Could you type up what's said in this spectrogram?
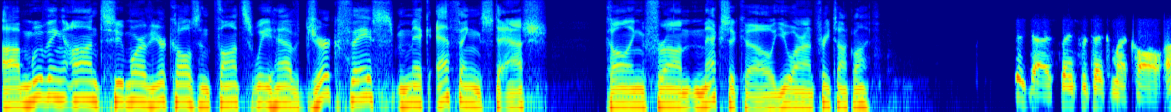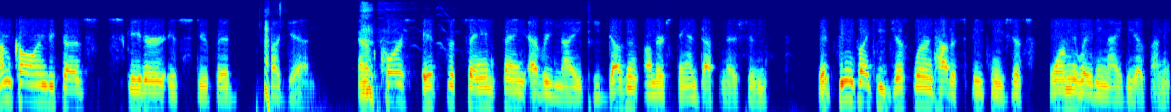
Uh, moving on to more of your calls and thoughts, we have Jerkface McEffing Stash calling from Mexico. You are on Free Talk Live. Hey guys, thanks for taking my call. I'm calling because Skeeter is stupid again. And of course, it's the same thing every night. He doesn't understand definitions. It seems like he just learned how to speak and he's just formulating ideas on the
